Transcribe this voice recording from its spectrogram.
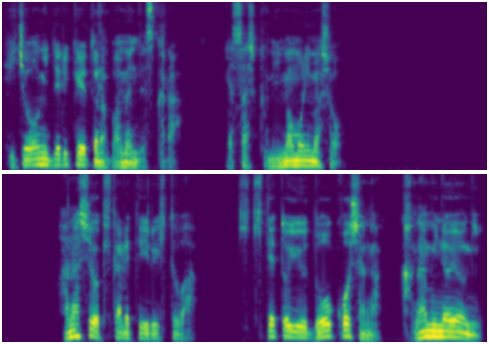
非常にデリケートな場面ですから、優しく見守りましょう。話を聞かれている人は聞き手という同行者が鏡のように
